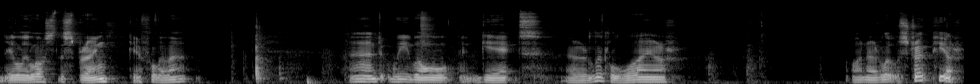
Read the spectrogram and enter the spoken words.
nearly lost the spring. Careful of that. And we will get our little wire on our little strip here.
